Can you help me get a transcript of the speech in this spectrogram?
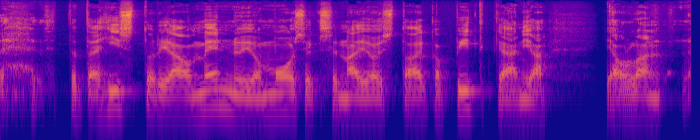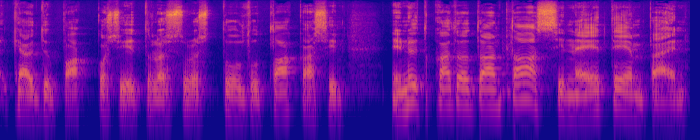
äh, tätä historiaa on mennyt jo Mooseksen ajoista aika pitkään ja, ja ollaan käyty pakkosiirtolaisuudessa tultu takaisin. Niin nyt katsotaan taas sinne eteenpäin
